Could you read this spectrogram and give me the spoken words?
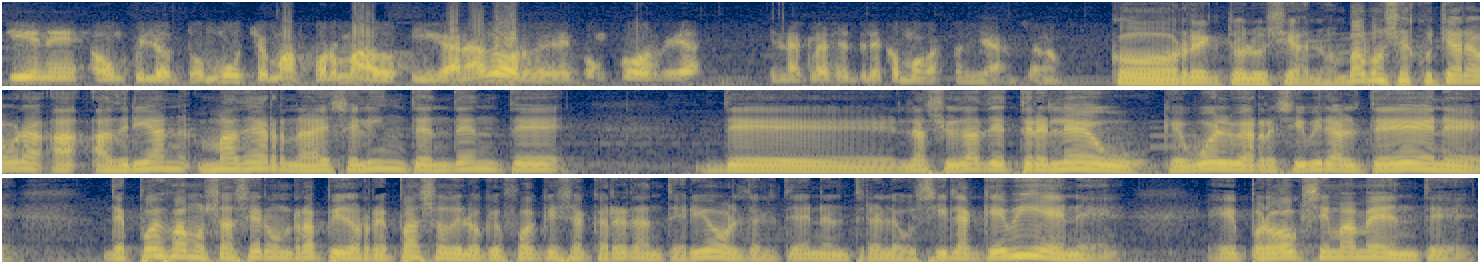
tiene a un piloto mucho más formado y ganador desde Concordia en la clase 3 como Gastón Llanza, ¿no? Correcto, Luciano. Vamos a escuchar ahora a Adrián Maderna, es el intendente de la ciudad de Treleu, que vuelve a recibir al TN. Después vamos a hacer un rápido repaso de lo que fue aquella carrera anterior del TN en Treleu. Si la que viene eh, próximamente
